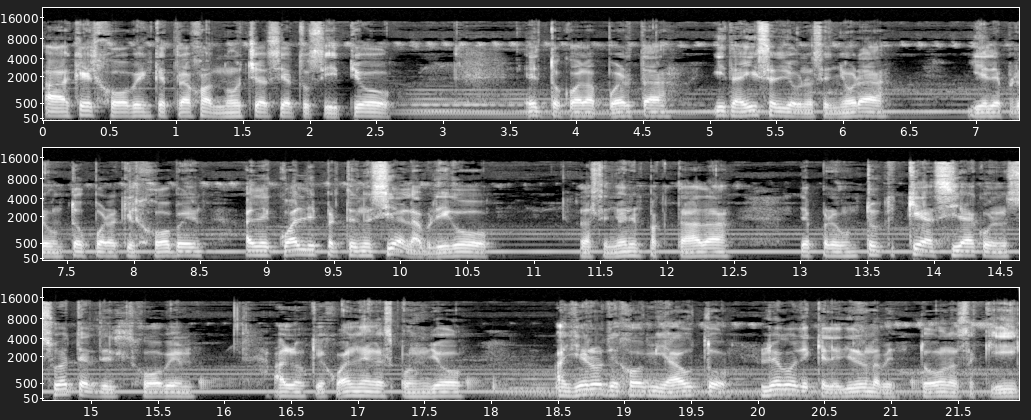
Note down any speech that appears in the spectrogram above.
a aquel joven que trajo anoche a cierto sitio. Él tocó a la puerta y de ahí salió una señora y él le preguntó por aquel joven al cual le pertenecía el abrigo. La señora impactada le preguntó qué hacía con el suéter del joven, a lo que Juan le respondió Ayer lo dejó en mi auto, luego de que le dieron aventonas aquí.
